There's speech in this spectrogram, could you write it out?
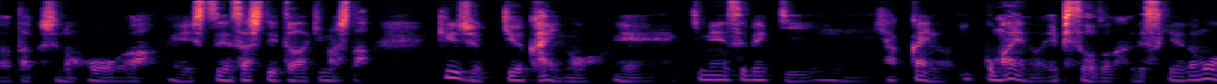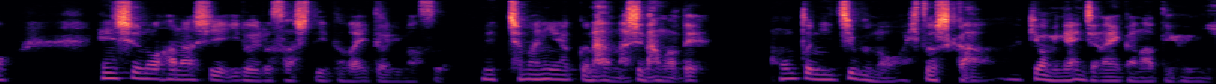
私の方が出演させていただきました。99回の、記念すべき100回の1個前のエピソードなんですけれども、編集の話いろいろさせていただいております。めっちゃマニアックな話なので、本当に一部の人しか興味ないんじゃないかなというふうに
